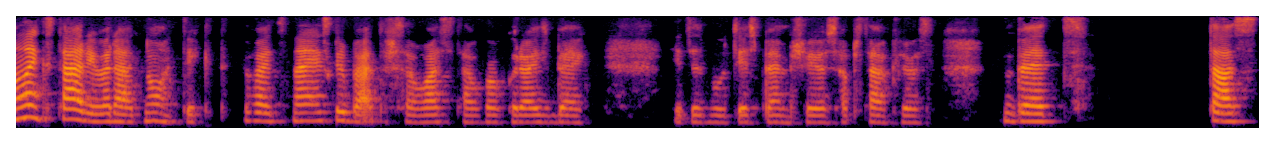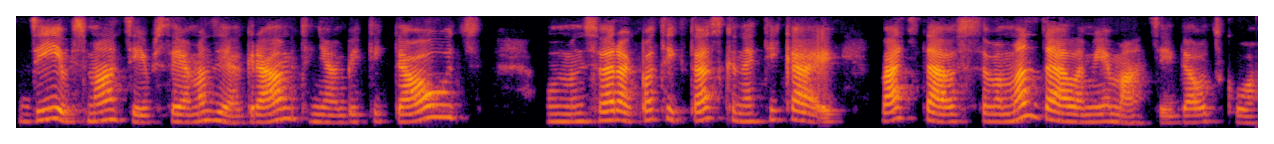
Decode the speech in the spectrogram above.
Man liekas, tā arī varētu notikt. Kāpēc nē, es gribētu ar savu atstāvu kaut kur aizbēgt, ja tas būtu iespējams šajos apstākļos. Bet tās dzīves mācības tajā mazajā grāmatiņā bija tik daudz, un man visvairāk patīk tas, ka ne tikai vectēvs savam mazdēlam iemācīja daudz ko,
